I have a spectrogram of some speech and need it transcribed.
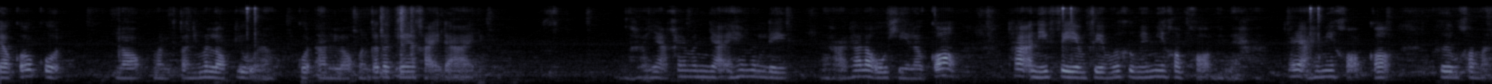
แล้วก็กดล็อกมันตอนนี้มันล็อกอยู่นะกดอันล็อกมันก็จะแก้ไขได้ นะคะอยากให้มันใหญ่ให้มันเล็กนะคะถ้าเราโอเคแล้วก็ถ้าอันนี้เฟรมเฟรมก็คือไม่มีขอบขอบเห็นไหมคะถ้าอยากให้มีขอบก็เพิ่มเข้ามา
